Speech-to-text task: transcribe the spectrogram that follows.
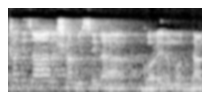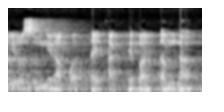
খাদিজার স্বামী ছিলাম। ঘরের মধ্যে আমি রসুল নিরাপত্তায় থাকতে পারতাম না।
